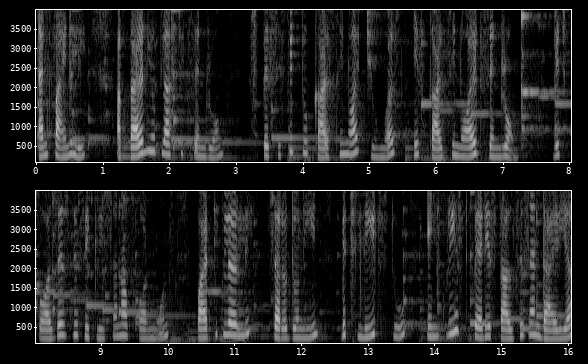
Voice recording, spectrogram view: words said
And finally, a paraneoplastic syndrome specific to carcinoid tumors is carcinoid syndrome, which causes the secretion of hormones, particularly serotonin, which leads to increased peristalsis and diarrhea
